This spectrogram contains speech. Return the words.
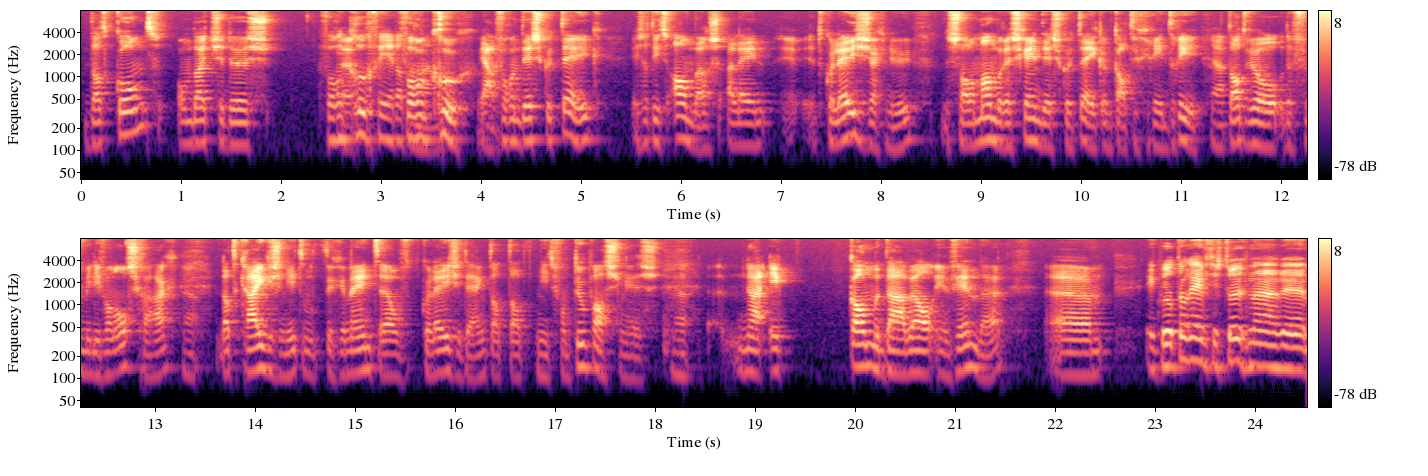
Dat komt omdat je dus Voor een Eh, kroeg vind je dat voor een kroeg, ja, voor een discotheek is dat iets anders. Alleen eh, het college zegt nu, de Salamander is geen discotheek, een categorie 3. Ja. Dat wil de familie van Os graag. Ja. Dat krijgen ze niet, omdat de gemeente of het college denkt dat dat niet van toepassing is. Ja. Eh, Nou, ik kan me daar wel in vinden. Ehm, Ik wil toch eventjes terug naar eh,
